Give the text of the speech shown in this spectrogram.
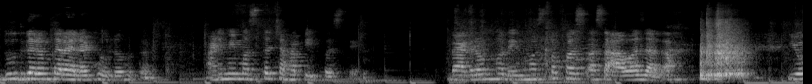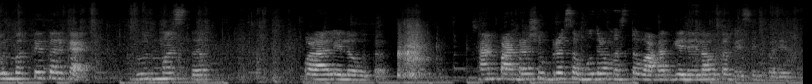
दूध गरम करायला ठेवलं होतं आणि मी मस्त चहा पीत बसते. बॅकग्राऊंडमध्ये मस्त फस असा आवाज आला. येऊन बघते तर काय? दूध मस्त पळालेलं होतं. छान पांढरा शुभ्र समुद्र मस्त वाहत गेलेला होता बेसिन पर्यंत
